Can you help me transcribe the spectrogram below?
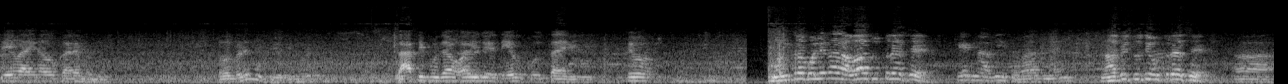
દેવ આવીને આવું કરે બધું. ખબર ને? સાચી પૂજા હોય જોઈએ દેવ ખુશ થાય એવી? મંત્ર બોલીને અવાજ ઉતરે છે. અવાજ નહીં. નાભી સુધી ઉતરે છે. હા.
